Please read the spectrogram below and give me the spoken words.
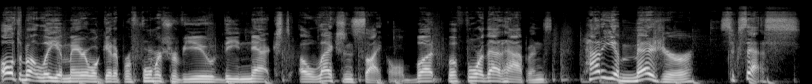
ultimately, a mayor will get a performance review the next election cycle. But before that happens, how do you measure success?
